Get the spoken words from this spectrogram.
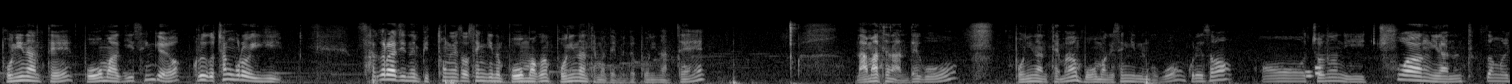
본인한테 보호막이 생겨요. 그리고 참고로 이 사그라지는 비통에서 생기는 보호막은 본인한테만 됩니다. 본인한테 남한테는 안 되고 본인한테만 보호막이 생기는 거고 그래서 어, 저는 이 추앙이라는 특성을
